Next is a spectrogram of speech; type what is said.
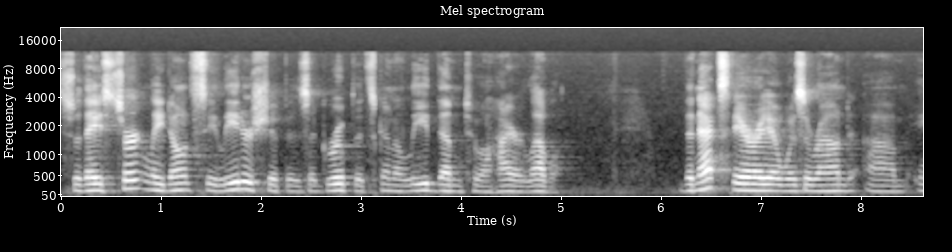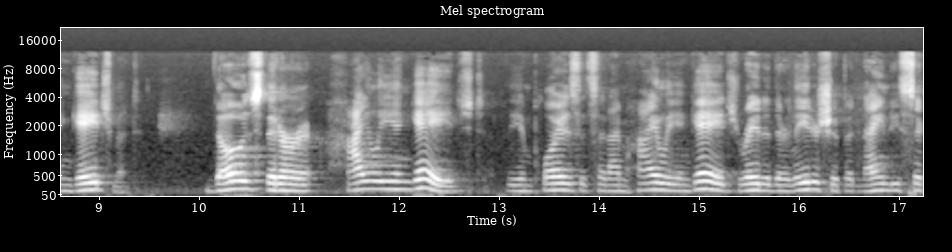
So they certainly don't see leadership as a group that's going to lead them to a higher level. The next area was around um, engagement. Those that are highly engaged, the employees that said, I'm highly engaged, rated their leadership at 96%.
